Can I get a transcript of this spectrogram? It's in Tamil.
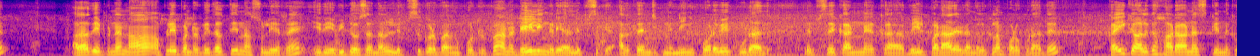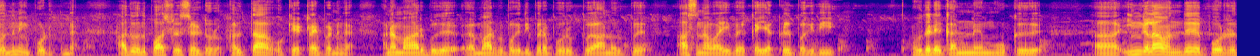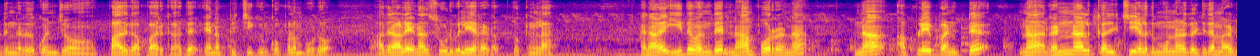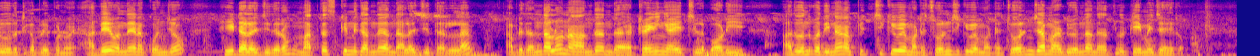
அதாவது எப்படின்னா நான் அப்ளை பண்ணுற விதத்தையும் நான் சொல்லிடுறேன். இது ஹெவி டோஸாக இருந்தாலும் லிப்ஸு கூட பாருங்கள் போட்டிருப்பேன். ஆனால் டெய்லியும் கிடையாது லிப்ஸுக்கு அதை தெரிஞ்சுக்கங்க. நீங்கள் போடவே கூடாது. லிப்ஸு கண் க வெயில் படாத இடங்களுக்கெல்லாம் போடக்கூடாது. கை காலுக்கு ஹார்டான ஸ்கின்னுக்கு வந்து நீங்கள் போட்டுக்கோங்க. அது வந்து பாசிட்டிவ் ரிசல்ட் வரும். கழுத்தா ஓகே ட்ரை பண்ணுங்கள் ஆனால் மார்பு மார்பு பகுதி பிறப்பு உறுப்பு ஆணுறுப்பு ஆசன வாய்வு கை அக்கல் பகுதி உதடு கண் மூக்கு இங்கெல்லாம் வந்து போடுறதுங்கிறது கொஞ்சம் பாதுகாப்பாக இருக்காது. ஏன்னா பிச்சிக்கும் கொப்பளம் போடும். அதனால் ஏன்னா அது சூடு வெளியேற இடம். ஓகேங்களா? அதனால் இது வந்து நான் போடுறேன்னா நான் அப்ளை பண்ணிட்டு நான் ரெண்டு நாள் கழிச்சு அல்லது மூணு நாள் கழிச்சு தான் மறுபடியும் உதட்டுக்கு அப்ளை பண்ணுவேன். அதே வந்து எனக்கு கொஞ்சம் ஹீட் அலர்ஜி தரும். மற்ற ஸ்கின்னுக்கு வந்து அந்த அலர்ஜி தரல. அப்படி தந்தாலும் நான் வந்து அந்த ட்ரைனிங் ஆயிடுச்சு இல்லை பாடி அது வந்து பார்த்திங்கன்னா நான் பிச்சிக்கவே மாட்டேன் சொரிஞ்சிக்கவே மாட்டேன். சொரிஞ்சால் மறுபடியும் வந்து அந்த இடத்துல டேமேஜ் ஆயிரும்.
